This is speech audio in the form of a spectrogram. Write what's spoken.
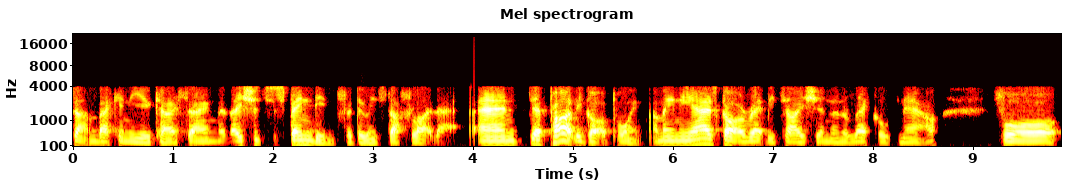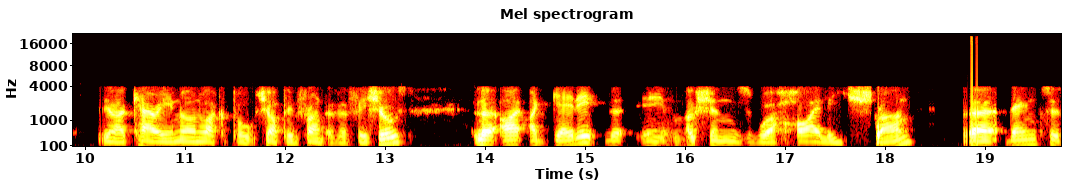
Sutton back in the UK saying that they should suspend him for doing stuff like that, and they've partly got a point. I mean, he has got a reputation and a record now for you know, carrying on like a pork chop in front of officials. Look, I, I get it that emotions were highly strung, but then to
